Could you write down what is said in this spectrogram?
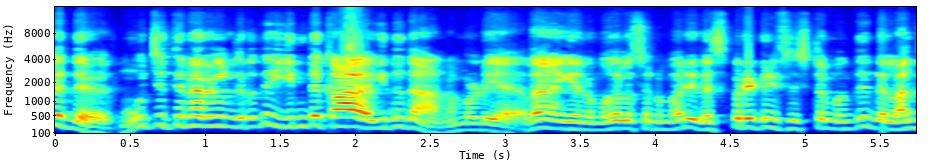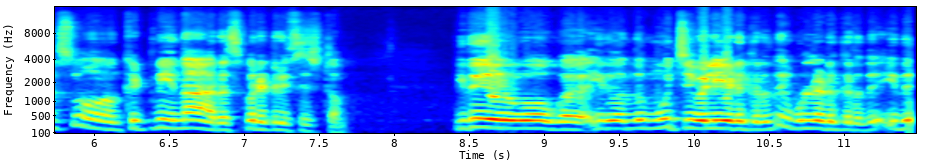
இல்லை இந்த மூச்சு திணறல்ங்கிறது இந்த கா இதுதான். நம்மளுடைய அதான் முதல்ல சொன்ன மாதிரி ரெஸ்பிரேட்டரி சிஸ்டம் வந்து இந்த லங்ஸும் கிட்னியும் தான் ரெஸ்பிரேட்டரி சிஸ்டம் இது இது வந்து மூச்சு வெளியே எடுக்கிறது உள்ள எடுக்கிறது. இது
